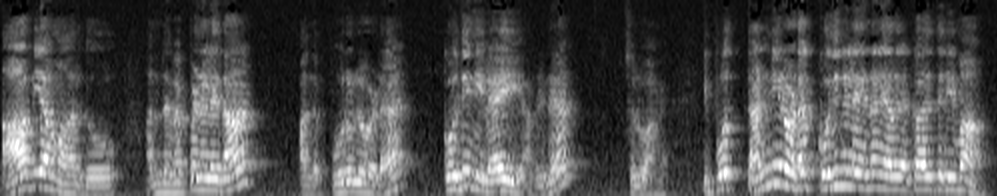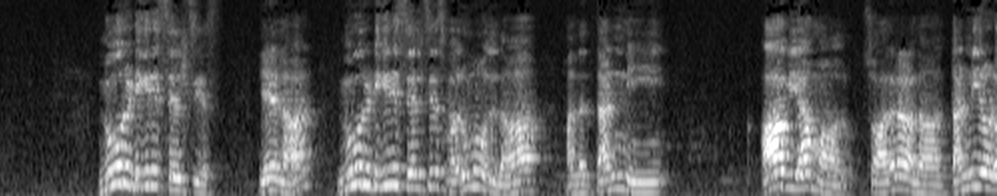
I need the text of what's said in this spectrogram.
ஆவியா மாறுதோ அந்த வெப்பநிலை தான் அந்த பொருளோட கொதிநிலை அப்படின்னு சொல்லுவாங்க. இப்போ தண்ணீரோட கொதிநிலை என்ன யாருக்காவது தெரியுமா? நூறு டிகிரி செல்சியஸ் ஏன்னா நூறு டிகிரி செல்சியஸ் வரும்போது தான் அந்த தண்ணி ஆவியா மாறும். ஸோ அதனாலதான் தண்ணீரோட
